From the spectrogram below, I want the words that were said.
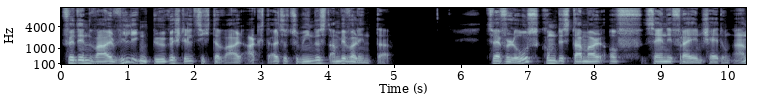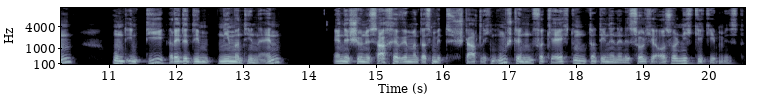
Für den wahlwilligen Bürger stellt sich der Wahlakt also zumindest ambivalent dar. Zweifellos kommt es da mal auf seine freie Entscheidung an, und in die redet ihm niemand hinein. Eine schöne Sache, wenn man das mit staatlichen Umständen vergleicht, unter denen eine solche Auswahl nicht gegeben ist.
